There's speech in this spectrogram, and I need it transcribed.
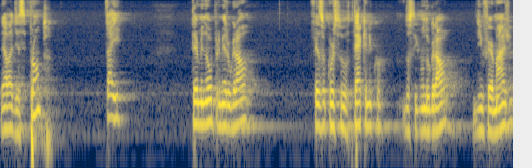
Ela disse: pronto, está aí. Terminou o primeiro grau, fez o curso técnico do segundo grau de enfermagem,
